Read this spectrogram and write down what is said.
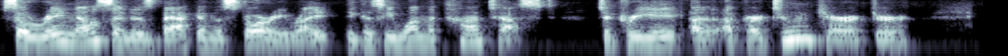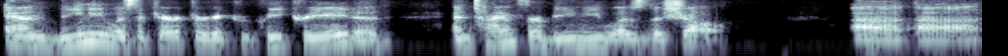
So Ray Nelson is back in the story, right? Because he won the contest to create a, a cartoon character, and Beany was the character he created, and Time for Beany was the show. Uh, uh,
